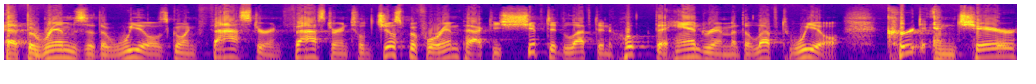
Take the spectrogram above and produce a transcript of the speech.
at the rims of the wheels, going faster and faster until just before impact he shifted left and hooked the hand rim at the left wheel. Kurt and chair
